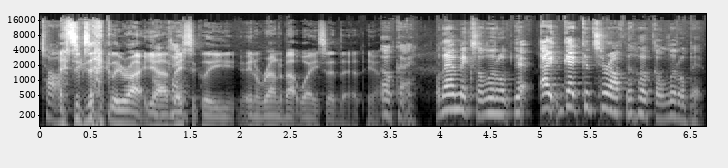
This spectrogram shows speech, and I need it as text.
talk. That's exactly right. Yeah, Okay. I basically, in a roundabout way, said that. Yeah, Okay. Well, that makes a little. I, that gets her off the hook a little bit.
